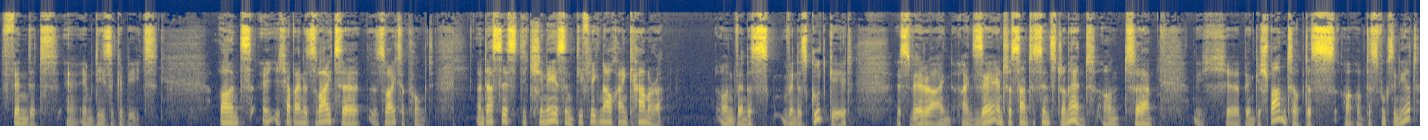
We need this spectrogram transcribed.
findet in, in diesem Gebiet. Und ich habe einen zweiten, zweiten Punkt. Und das ist, die Chinesen, die fliegen auch ein Kamera. Und wenn das, wenn das gut geht, es wäre ein, ein sehr interessantes Instrument. Und äh, ich äh, bin gespannt, ob das, ob das funktioniert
